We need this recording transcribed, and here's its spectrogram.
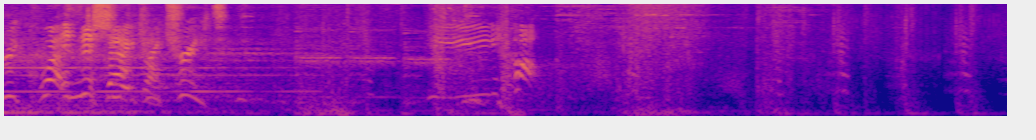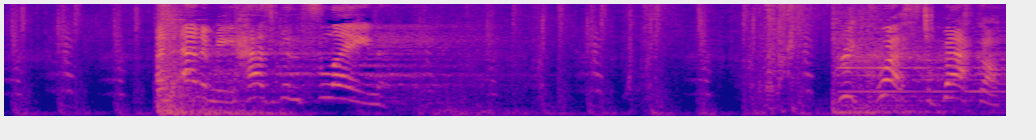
Request Initiate backup. retreat. An enemy has been slain. Request backup.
